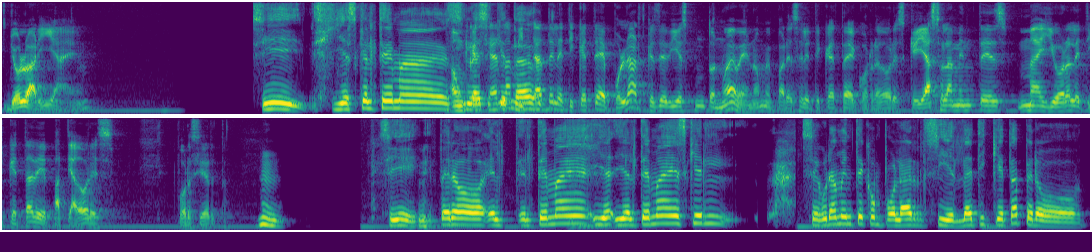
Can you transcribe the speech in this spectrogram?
Yo lo haría, ¿eh? Sí, y es que el tema es. Aunque la sea la mitad de la etiqueta de Pollard, que es de 10.9, ¿no? Me parece la etiqueta de corredores, que ya solamente es mayor a la etiqueta de pateadores, por cierto. Sí, pero el, tema y, el tema es que seguramente con Polar sí es la etiqueta, pero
